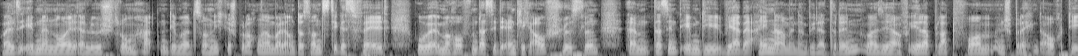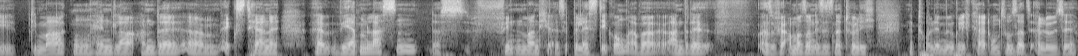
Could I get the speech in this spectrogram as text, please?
weil sie eben einen neuen Erlösstrom hatten, den wir jetzt noch nicht gesprochen haben, weil er unter Sonstiges fällt, wo wir immer hoffen, dass sie die endlich aufschlüsseln. Ähm, da sind eben die Werbeeinnahmen dann wieder drin, weil sie ja auf ihrer Plattform entsprechend auch die, die Marken, Händler, andere ähm, Externe äh, werben lassen. Das finden manche als Belästigung, aber andere also für Amazon ist es natürlich eine tolle Möglichkeit, um Zusatzerlöse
